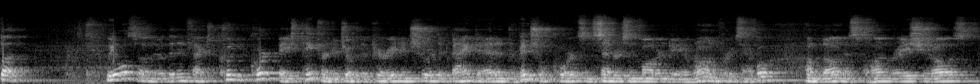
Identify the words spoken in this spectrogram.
But we also know that, in fact, court-based patronage over the period ensured that Baghdad and provincial courts and centers in modern-day Iran, for example, Hamadan, Isfahan, Ray, Shiraz,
